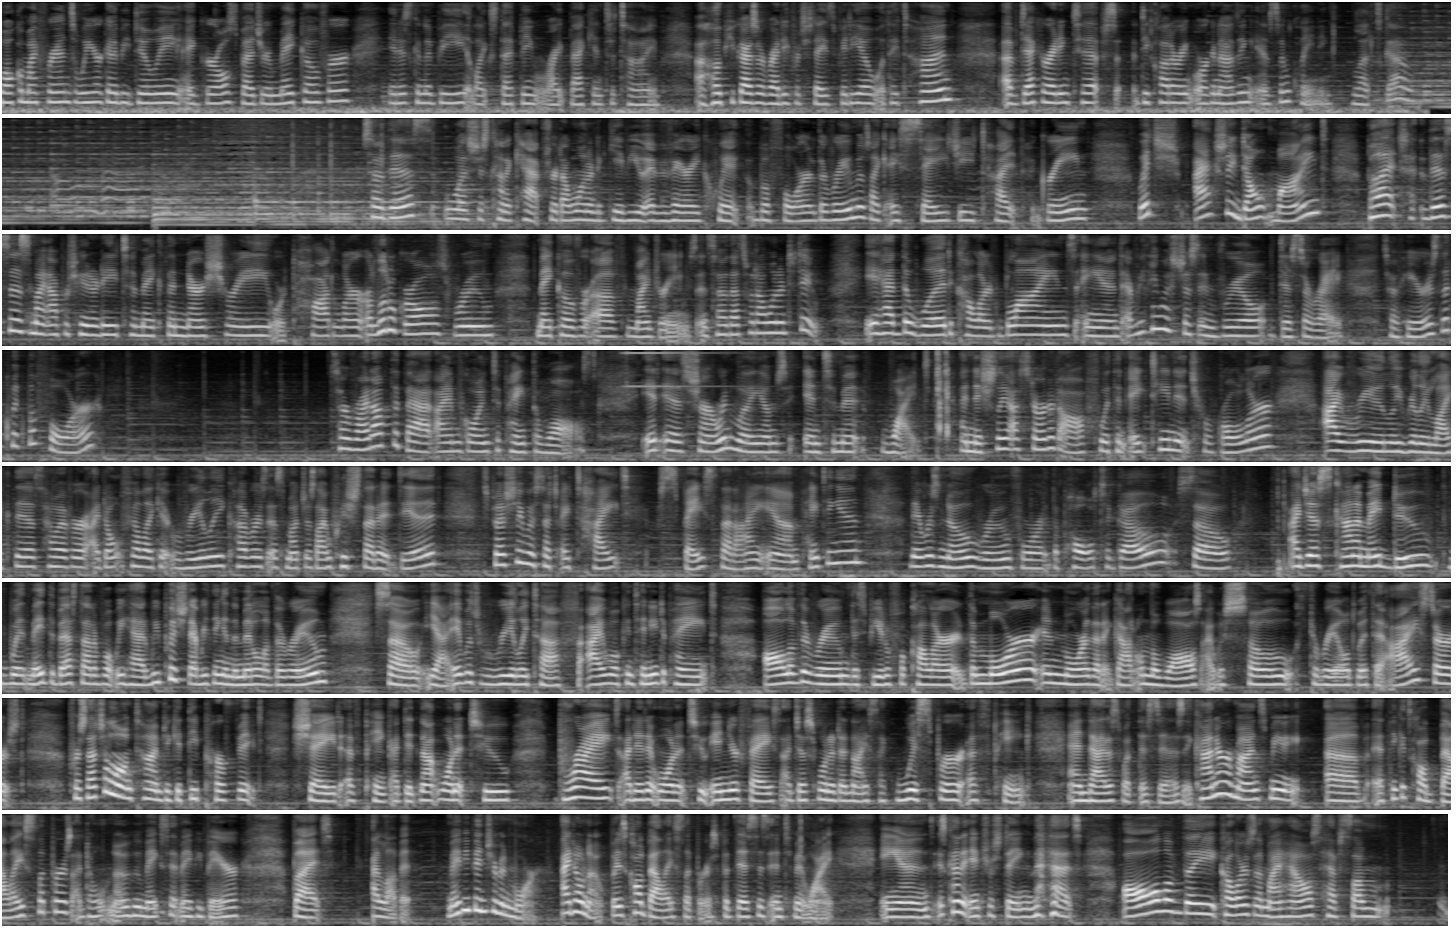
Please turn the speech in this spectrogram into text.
Welcome, my friends. We are going to be doing a girl's bedroom makeover. It is going to be like stepping right back into time. I hope you guys are ready for today's video with a ton of decorating tips, decluttering, organizing, and some cleaning. Let's go. So this was just kind of captured. I wanted to give you a very quick before. The room is like a sagey type green, which I actually don't mind, but this is my opportunity to make the nursery or toddler or little girl's room makeover of my dreams. And so that's what I wanted to do. It had the wood colored blinds and everything was just in real disarray. So here's the quick before. So right off the bat, I am going to paint the walls. It is Sherwin-Williams Intimate White. Initially, I started off with an 18 inch roller. I really, really like this. However, I don't feel like it really covers as much as I wish that it did, especially with such a tight space that I am painting in. There was no room for the pole to go. So I just kind of made do with made the best out of what we had. We pushed everything in the middle of the room. So, yeah, it was really tough. I will continue to paint all of the room this beautiful color. The more and more that it got on the walls, I was so thrilled with it. I searched for such a long time to get the perfect shade of pink. I did not want it too bright. I didn't want it too in your face. I just wanted a nice like whisper of pink. And that is what this is. It kind of reminds me of, I think it's called ballet slippers. I don't know who makes it, maybe Behr, but I love it. Maybe Benjamin Moore. I don't know, but it's called ballet slippers, but this is intimate white. And it's kind of interesting that all of the colors in my house have some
